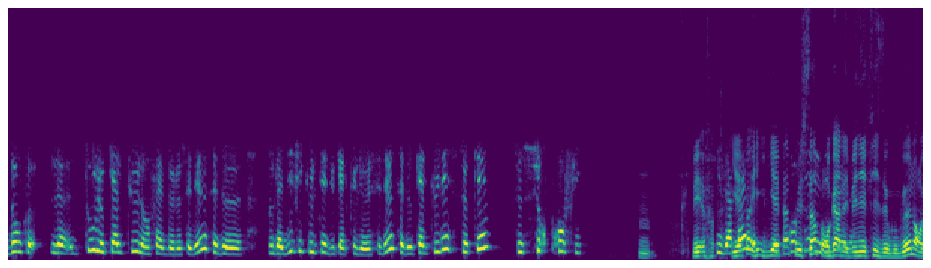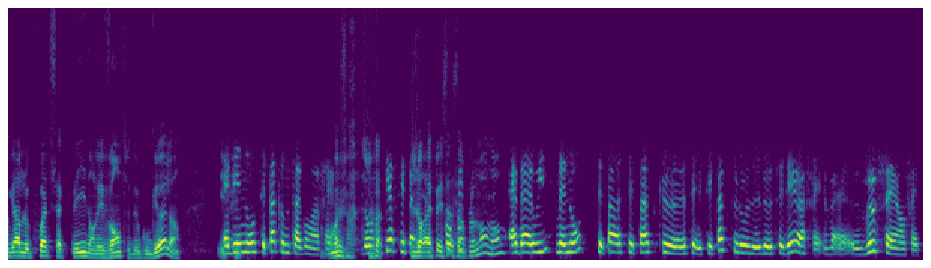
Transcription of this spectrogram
Donc, le, tout le calcul, en fait, de l'OCDE, c'est de, toute la difficulté du calcul de l'OCDE, c'est de calculer ce qu'est ce surprofit. Hmm. Mais il n'y a pas, plus simple. On regarde les bénéfices de Google, on regarde le poids de chaque pays dans les ventes de Google. eh bien non, c'est pas comme ça qu'on va faire. Moi, j'aurais fait ça simplement, non? Eh ben oui, mais non, c'est pas, c'est pas ce que, c'est pas ce que l'OCDE a fait, veut faire en fait.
